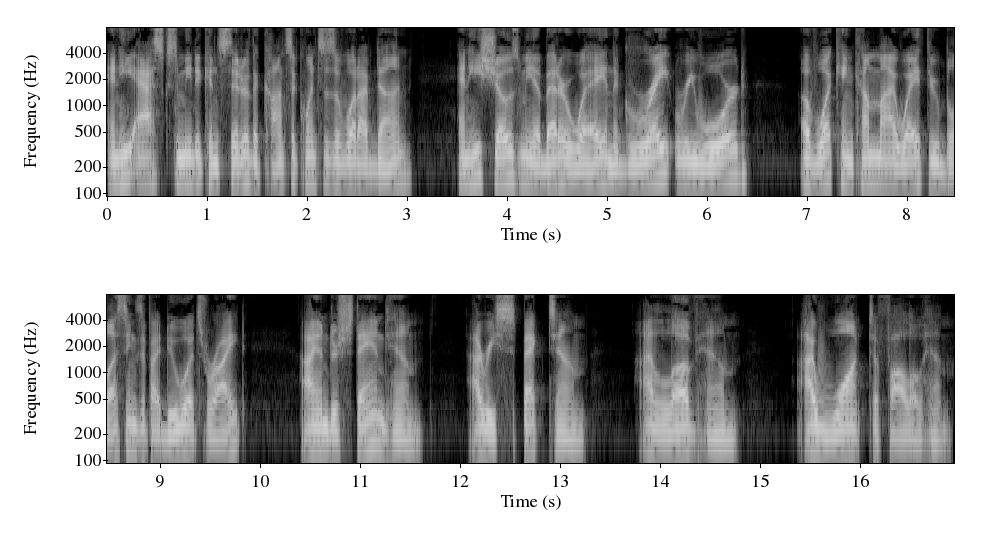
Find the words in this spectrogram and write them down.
And He asks me to consider the consequences of what I've done. And He shows me a better way and the great reward of what can come my way through blessings if I do what's right. I understand him. I respect him. I love him. I want to follow him.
